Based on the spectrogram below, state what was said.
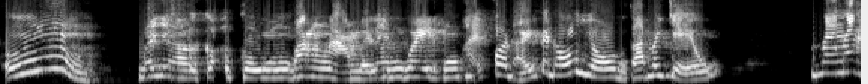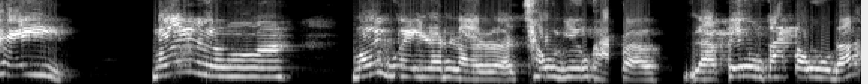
ừ bây giờ cuồng băng nào mày lên quay cũng phải có đẩy cái đó vô người ta mới chịu. Nó nó hay. Mới ờ, mới quay lên là, là sâu duyên phật là là kêu người ta tu đó.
